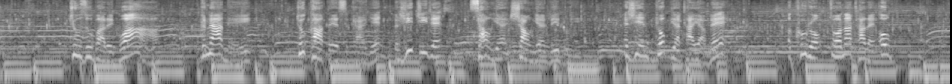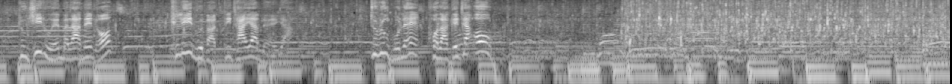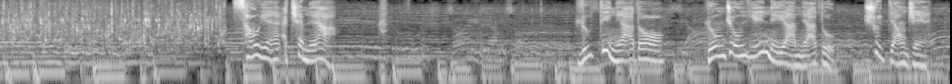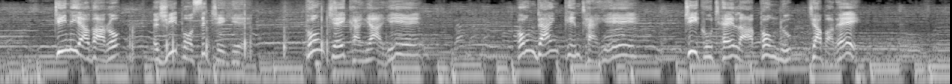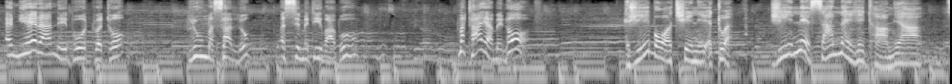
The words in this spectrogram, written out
ကျူစုပါလေကွာခဏနေ ဒုက္ခတဲ့စခန်းရဲ့အရေးကြီးတဲ့ဆောင်ရရှောင်ရလေးတွေအရင်ထုတ်ပြထားရမယ်အခုတော့တော်နာထားတဲ့အောင်လူကြီးတွေမလာနဲ့နော်ကလေးတွေပါတည်ထားရမယ်ရာသူတို့ကိုလည်းခေါ်လာကြကြအောင်ဆောင်းရန်အချက်များ လူသိများသောလုံခြုံရေးနေရာများသို့ရွှေ့ပြောင်းခြင်းဒီနေရာကတော့အရေးပေါ်စစ်ချေရဲ့ဘုံကျဲခံရရဲ့ဘုံတိုင်းကင်းထိုင်ရဲ့ဒီကူထဲလာဘုံတို့ကြပါတယ်အမြဲတမ်းနေဖို့အတွက်တော့လူမဆတ်လို့အစင်မပြေပါဘူးမထားရမယ်နော်အရေးပေါ်အခြေအနေအတွက် ရည်နဲ့စားနိုင်ရိတ်ခါများ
